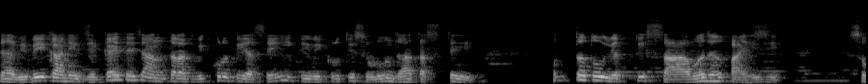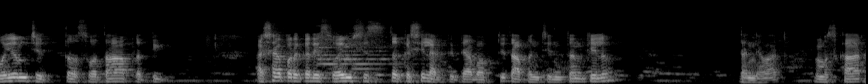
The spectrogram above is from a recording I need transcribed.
त्या विवेकाने जे काही त्याच्या अंतरात विकृती असेल ती विकृती सोडून जात असते. फक्त तो व्यक्ती सावध पाहिजे. स्वयंचित्त स्वतः प्रती अशा प्रकारे स्वयंशिस्त कशी लागते त्या बाबतीत आपण चिंतन केलं. धन्यवाद. नमस्कार.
